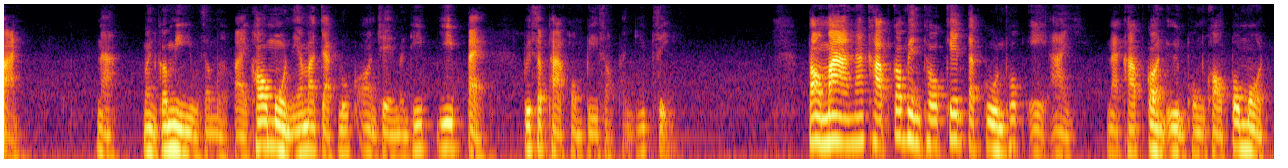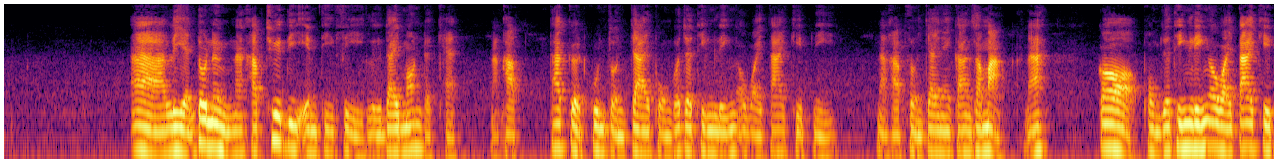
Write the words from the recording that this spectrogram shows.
ปั่นนะมันก็มีอยู่เสมอไปข้อมูลนี้มาจากลุกออนเชนวันที่ 28 พฤษภาคมปี 2024 ต่อมานะครับ ก็เป็นโทเค็นตระกูลพวก AI นะครับ ก่อนอื่นผมขอโปรโมทอ่าเหรียญตัวหนึ่งนะครับ ชื่อ DMTC หรือ Diamond the Cat นะครับ ถ้าเกิดคุณสนใจผมก็จะทิ้งลิงก์เอาไว้ใต้คลิปนี้นะครับ สนใจในการสมัครนะ ก็ผมจะทิ้งลิงก์เอาไว้ใต้คลิป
